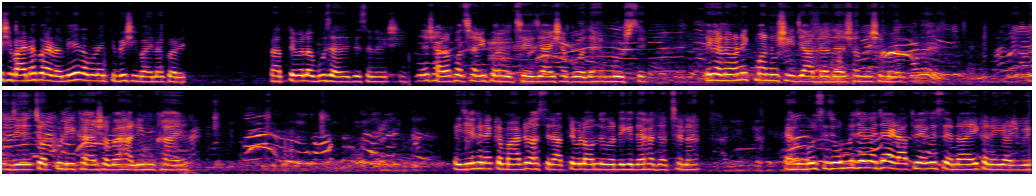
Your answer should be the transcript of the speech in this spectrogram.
বেশি বায়না করে না, মেয়েরা মনে একটু বেশি বায়না করে। রাত্রেবেলা বোঝা যাইতেছে না বেশি। যে পথ শাড়ি পরে হচ্ছে, যে আইসা বয়ে দেখেন, বসছে। এখানে অনেক মানুষই যে আড্ডা দেয় সন্ধ্যের সময়। যে চটপটি খায়, সবাই হালিম খায়। এই যে এখানে একটা মাঠও আছে, রাত্রেবেলা অন্ধকার দিকে দেখা যাচ্ছে না। এখন বলছি যে অন্য জায়গায় যায়, রাত হয়ে গেছে, না এখানেই আসবে।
